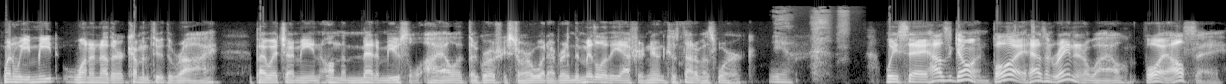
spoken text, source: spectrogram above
when we meet one another coming through the rye, by which I mean on the Metamucil aisle at the grocery store or whatever, in the middle of the afternoon, because none of us work, yeah. we say, "How's it going?" Boy, it hasn't rained in a while. Boy, I'll say,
